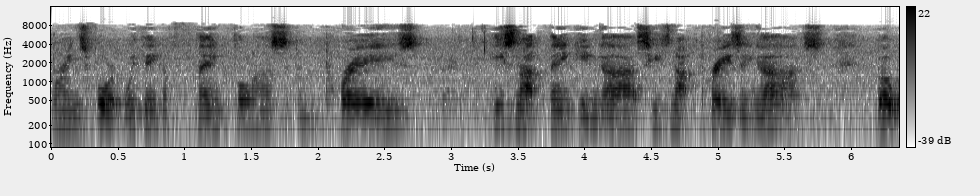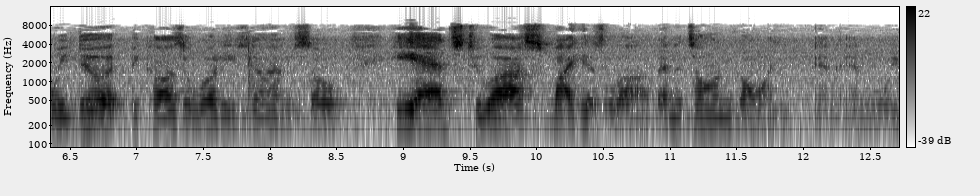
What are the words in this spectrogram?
brings forth. We think of thankfulness and praise. He's not thanking us. He's not praising us, but we do it because of what He's done. So He adds to us by His love, and it's ongoing, and, and we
